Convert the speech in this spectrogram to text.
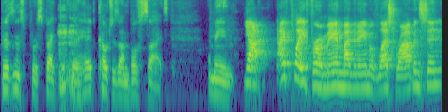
business perspective, the head coaches on both sides? I mean, yeah, I played for a man by the name of Les Robinson.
